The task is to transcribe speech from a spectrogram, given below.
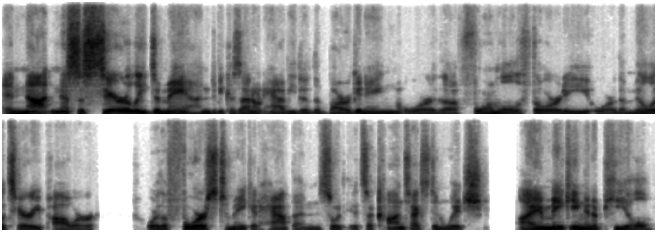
and not necessarily demand, because I don't have either the bargaining or the formal authority or the military power or the force to make it happen. So it's a context in which I am making an appeal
